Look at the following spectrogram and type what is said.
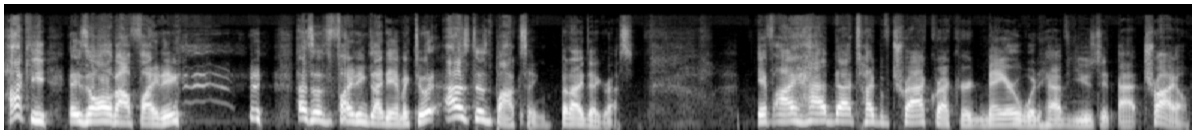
hockey is all about fighting. That's a fighting dynamic to it, as does boxing, but I digress if I had that type of track record, Mayer would have used it at trial.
